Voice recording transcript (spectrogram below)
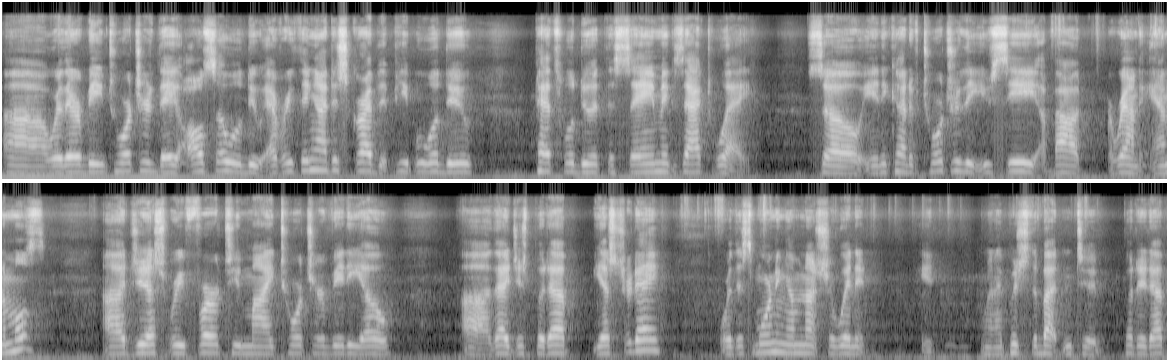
uh, where they're being tortured, they also will do everything I described that people will do. Pets will do it the same exact way. So any kind of torture that you see about around animals, uh, just refer to my torture video uh, that I just put up yesterday or this morning. I'm not sure when it, it when I pushed the button to put it up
